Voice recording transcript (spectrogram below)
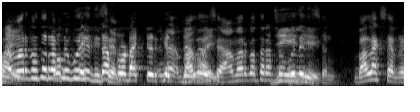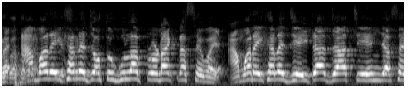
ভাই আমার কথাটা আপনি বলে দিছেন। প্রোডাক্টের ক্ষেত্রে ভালো হয়েছে আমার কথাটা আপনি বলে জি। দিছেন। ভালো লাগছে আপনার কথা। আমার এখানে যতগুলা প্রোডাক্ট আছে ভাই আমার এখানে যেটা যা চেঞ্জ আছে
